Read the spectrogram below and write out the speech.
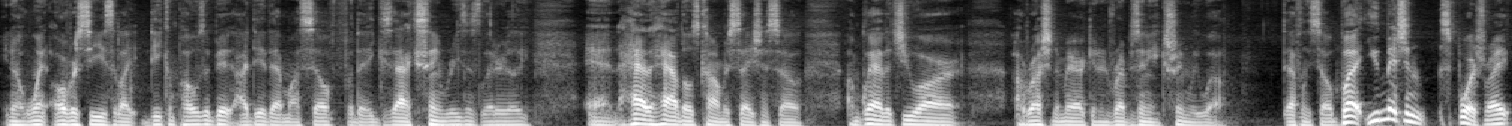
you know, went overseas to like decompose a bit. I did that myself for the exact same reasons, literally, and had to have those conversations. So I'm glad that you are a Russian American and representing extremely well. Definitely so. But you mentioned sports, right?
